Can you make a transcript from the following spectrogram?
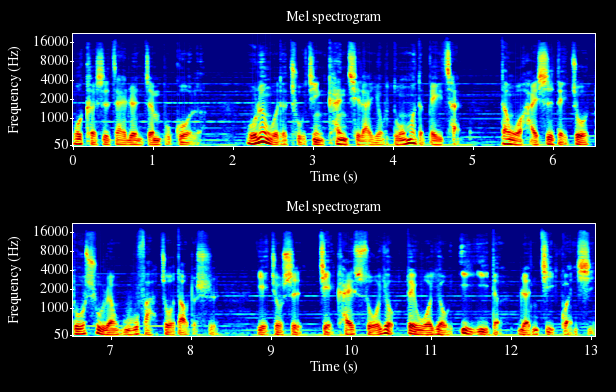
我可是再认真不过了。无论我的处境看起来有多么的悲惨，但我还是得做多数人无法做到的事，也就是解开所有对我有意义的人际关系。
